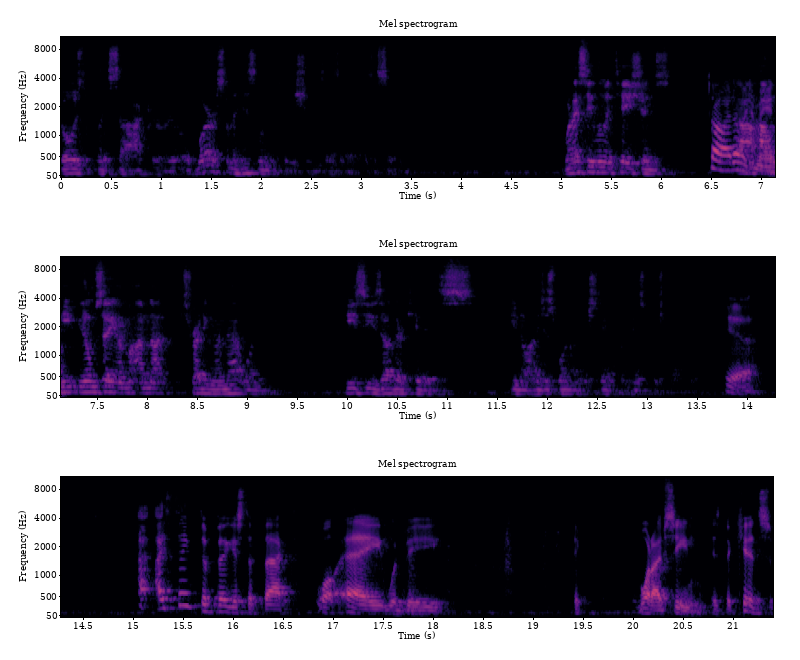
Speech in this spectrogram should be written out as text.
goes to play soccer, like what are some of his limitations as a as a sibling? when I say limitations, No, I know uh, what how you he, mean. you know what I'm saying? I'm, I'm not treading on that one. He sees other kids, you know, I just want to understand from his perspective. Yeah. I, I think the biggest effect, well, A, would be what I've seen is the kids,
